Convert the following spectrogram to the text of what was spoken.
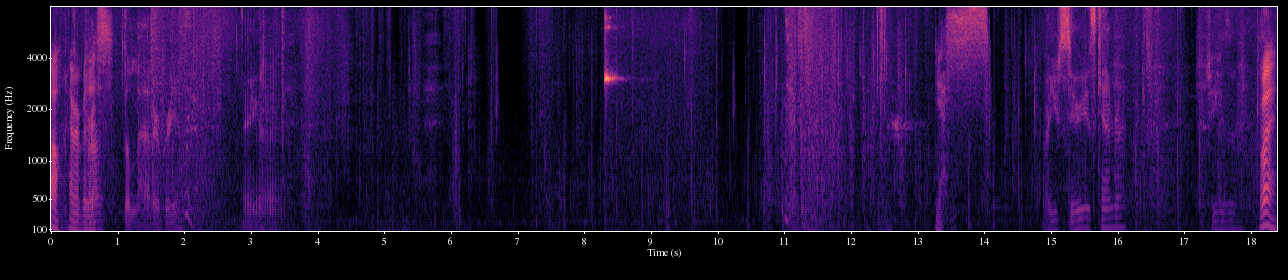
Oh, I remember this. The ladder for you. There you go. Yes. Are you serious, camera? Jesus. What?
